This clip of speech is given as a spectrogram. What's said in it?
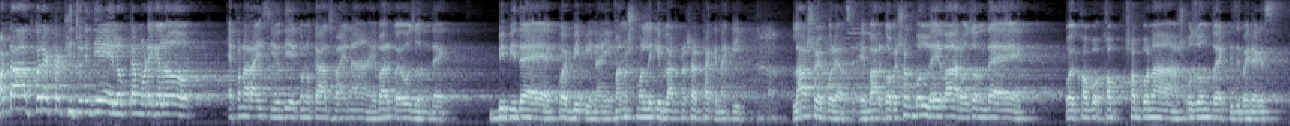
হঠাৎ করে একটা খিচুড়ি দিয়ে এই লোকটা মরে গেল। এখন আর আইসিইউ দিয়ে কোনো কাজ হয় না। এবার কয় ওজন দেখ। বিপি দেখ, কয় বিপি নাই। মানুষ মরলে কি ব্লাড প্রেশার থাকে নাকি? লাশ হয়ে পড়ে আছে। এবার গবেষক বলল, এবার ওজন দেখ। কয় খবর সর্বনাশ, ওজন তো এক কেজি বাইরে গেছে।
